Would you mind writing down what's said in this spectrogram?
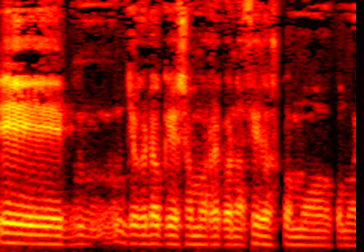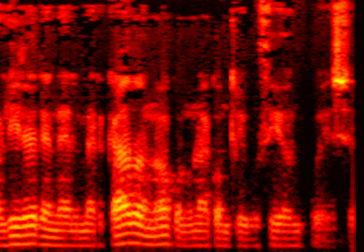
yo creo que somos reconocidos como, como líder en el mercado, ¿no? Con una contribución, pues,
